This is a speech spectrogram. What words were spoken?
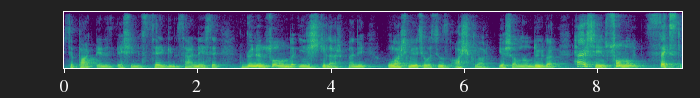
işte partneriniz, eşiniz, sevginiz her neyse günün sonunda ilişkiler hani ulaşmaya çalıştığınız aşklar, yaşanılan duygular her şeyin sonu seksle,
